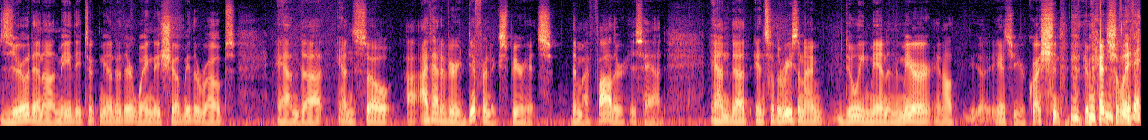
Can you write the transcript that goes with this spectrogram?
zeroed in on me. They took me under their wing, they showed me the ropes. And, uh, and so uh, I've had a very different experience than my father has had. And, uh, and so the reason I'm doing Man in the Mirror, and I'll uh, answer your question eventually. the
